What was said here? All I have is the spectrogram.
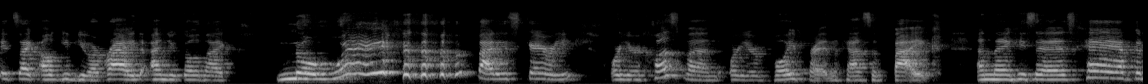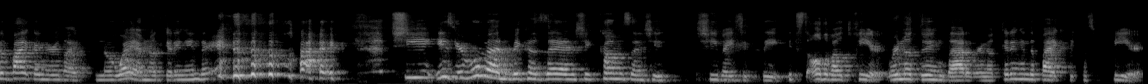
it's like, I'll give you a ride. And you go like, no way, that is scary. Or your husband or your boyfriend has a bike and then he says, Hey, I've got a bike. And you're like, No way, I'm not getting in there. like, she is your woman because then she comes and she she basically it's all about fear we're not doing that we're not getting in the bike because of fear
